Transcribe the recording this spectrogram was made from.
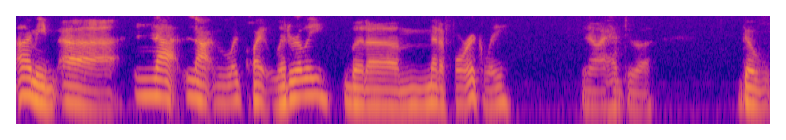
I mean, uh, not not li- quite literally, but uh, metaphorically. You know, I had to uh, go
